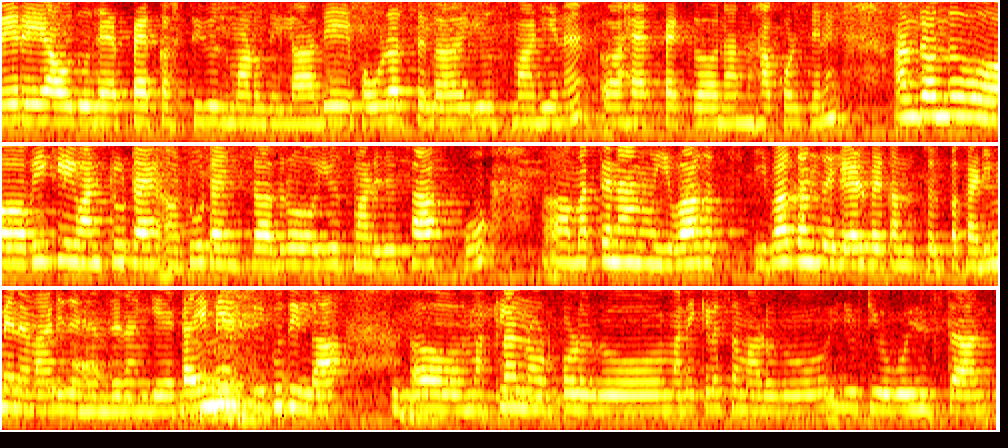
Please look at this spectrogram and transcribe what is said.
ಬೇರೆ ಯಾವುದು ಹೇರ್ ಪ್ಯಾಕ್ ಅಷ್ಟು ಯೂಸ್ ಮಾಡೋದಿಲ್ಲ. ಅದೇ ಪೌಡರ್ಸ್ ಎಲ್ಲ ಯೂಸ್ ಮಾಡಿಯೇ ಹೇರ್ ಪ್ಯಾಕ್ ನಾನು ಹಾಕ್ಕೊಳ್ತೇನೆ ಅಂದರೆ ಒಂದು weekly one two time two times ಆದರೂ ಯೂಸ್ ಮಾಡಿದರೆ ಸಾಕು. ಮತ್ತು ನಾನು ಇವಾಗ, ಇವಾಗಂದು ಹೇಳಬೇಕಂದ್ರೆ ಸ್ವಲ್ಪ ಕಡಿಮೆನೇ ಮಾಡಿದ್ದೇನೆ. ಅಂದರೆ ನನಗೆ ಟೈಮೇ ಸಿಗೋದಿಲ್ಲ. ಮಕ್ಕಳನ್ನ ನೋಡ್ಕೊಳ್ಳೋದು, ಮನೆ ಕೆಲಸ ಮಾಡೋದು ಯೂಟ್ಯೂಬು ಇನ್ಸ್ಟಾ ಅಂತ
